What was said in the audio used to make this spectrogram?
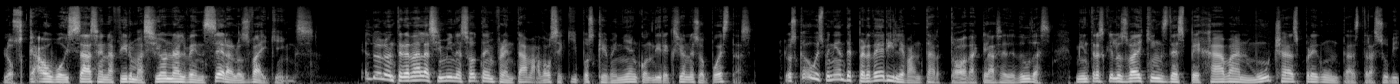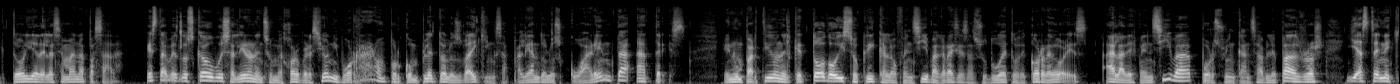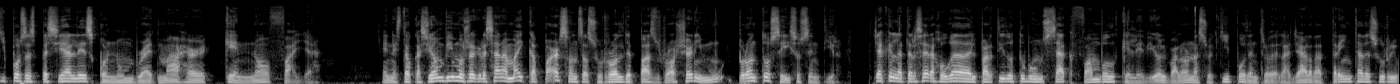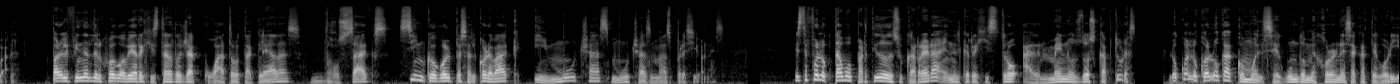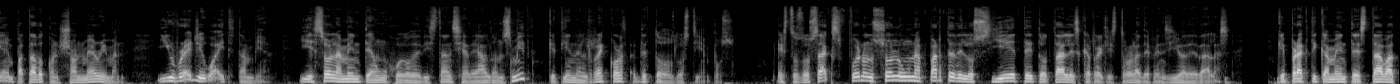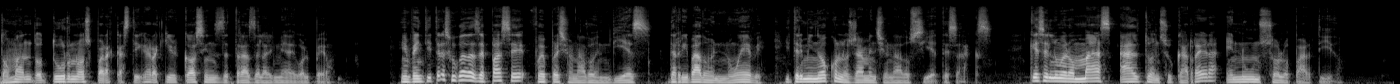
Los Cowboys hacen afirmación al vencer a los Vikings. El duelo entre Dallas y Minnesota enfrentaba a dos equipos que venían con direcciones opuestas. Los Cowboys venían de perder y levantar toda clase de dudas, mientras que los Vikings despejaban muchas preguntas tras su victoria de la semana pasada. Esta vez los Cowboys salieron en su mejor versión y borraron por completo a los Vikings, apaleándolos 40 a 3, en un partido en el que todo hizo clic a la ofensiva gracias a su dueto de corredores, a la defensiva por su incansable pass rush y hasta en equipos especiales con un Brett Maher que no falla. En esta ocasión vimos regresar a Micah Parsons a su rol de pass rusher y muy pronto se hizo sentir, ya que en la tercera jugada del partido tuvo un sack fumble que le dio el balón a su equipo dentro de la yarda 30 de su rival. Para el final del juego había registrado ya cuatro tacleadas, dos sacks, cinco golpes al coreback y muchas, muchas más presiones. Este fue el octavo partido de su carrera en el que registró al menos dos capturas, lo cual lo coloca como el segundo mejor en esa categoría, empatado con Sean Merriman y Reggie White también, y es solamente a un juego de distancia de Aldon Smith, que tiene el récord de todos los tiempos. Estos dos sacks fueron solo una parte de los siete totales que registró la defensiva de Dallas, que prácticamente estaba tomando turnos para castigar a Kirk Cousins detrás de la línea de golpeo. En 23 jugadas de pase fue presionado en 10, derribado en 9 y terminó con los ya mencionados 7 sacks, que es el número más alto en su carrera en un solo partido.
